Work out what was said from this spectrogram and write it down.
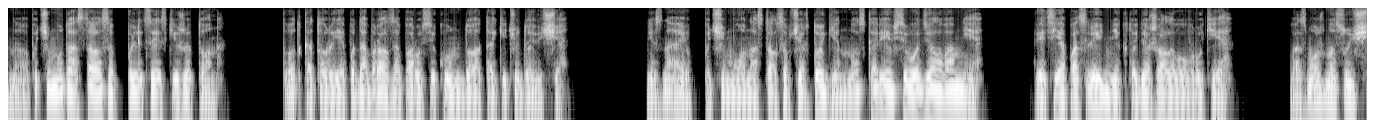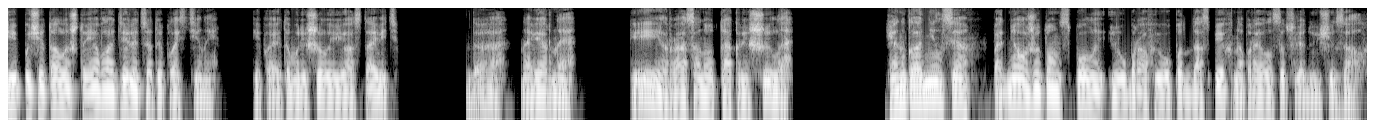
но почему-то остался полицейский жетон. Тот, который я подобрал за пару секунд до атаки чудовища. Не знаю, почему он остался в чертоге, но, скорее всего, дело во мне. Ведь я последний, кто держал его в руке. Возможно, сущая посчитала, что я владелец этой пластины, и поэтому решила ее оставить. Да, наверное. И раз оно так решило... Я наклонился, поднял жетон с пола и, убрав его под доспех, направился в следующий зал.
